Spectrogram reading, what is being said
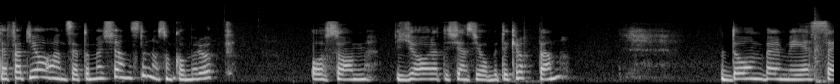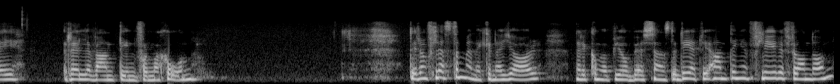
Därför att jag anser att de här känslorna som kommer upp och som gör att det känns jobbigt i kroppen de bär med sig relevant information. Det de flesta människorna gör när det kommer upp jobbiga känslor det är att vi antingen flyr ifrån dem,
